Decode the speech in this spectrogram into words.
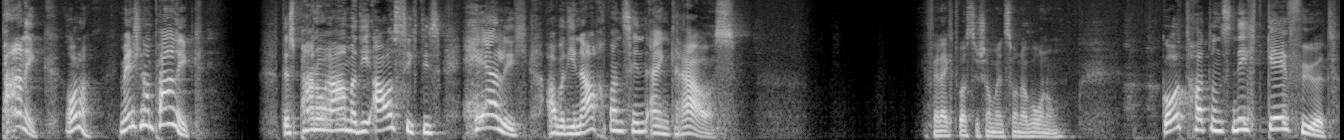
Panik, oder? Menschen haben Panik. Das Panorama, die Aussicht ist herrlich, aber die Nachbarn sind ein Graus. Vielleicht warst du schon mal in so einer Wohnung. Gott hat uns nicht geführt.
